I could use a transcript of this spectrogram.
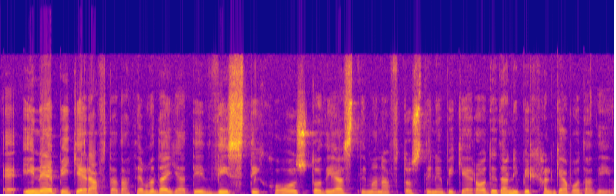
ε, είναι επίκαιρα αυτά τα θέματα γιατί δυστυχώς το διάστημα αυτό στην επικαιρότητα υπήρχαν και από τα δύο.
